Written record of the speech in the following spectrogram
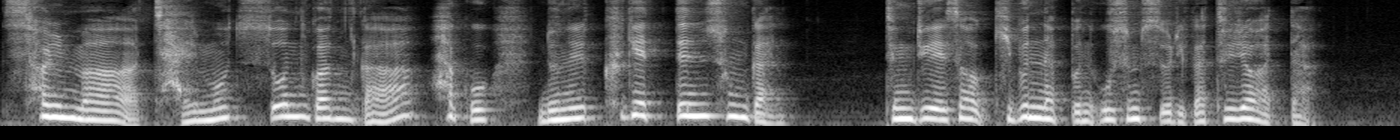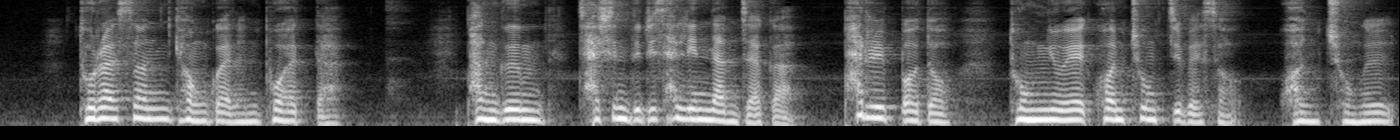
설마 잘못 쏜 건가 하고 눈을 크게 뜬 순간 등 뒤에서 기분 나쁜 웃음소리가 들려왔다. 돌아선 경관은 보았다. 방금 자신들이 살린 남자가 팔을 뻗어 동료의 권총집에서 권총을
